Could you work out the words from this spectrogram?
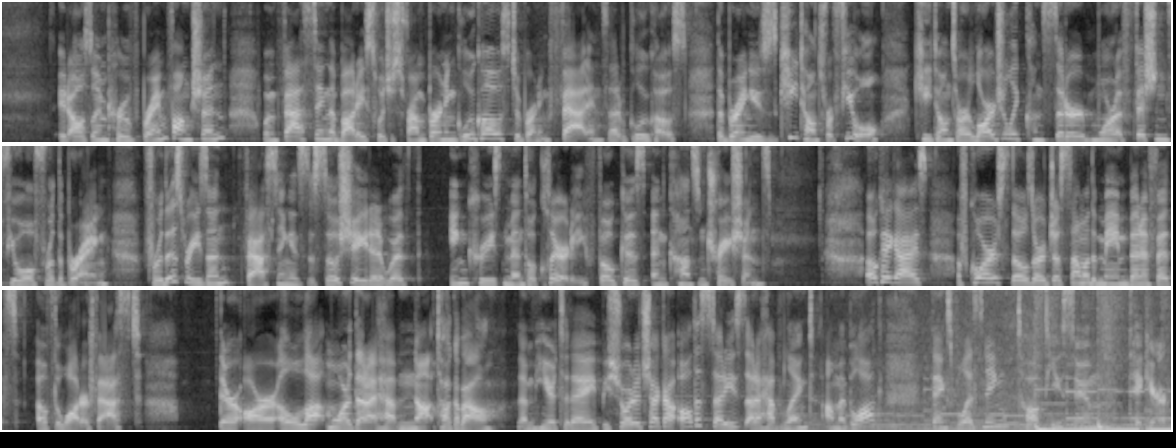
It also improved brain function. When fasting, the body switches from burning glucose to burning fat instead of glucose. The brain uses ketones for fuel. Ketones are largely considered more efficient fuel for the brain. For this reason, fasting is associated with increased mental clarity, focus, and concentrations. Okay, guys, of course, those are just some of the main benefits of the water fast. There are a lot more that I have not talked about them here today. Be sure to check out all the studies that I have linked on my blog. Thanks for listening. Talk to you soon. Take care.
